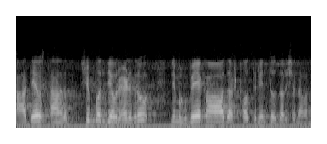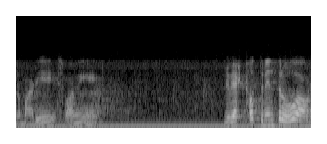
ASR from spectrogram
ಆ ದೇವಸ್ಥಾನದ ಸಿಬ್ಬಂದಿಯವರು ಹೇಳಿದ್ರು, ನಿಮಗೆ ಬೇಕಾದಷ್ಟು ಹೊತ್ತು ನಿಂತು ದರ್ಶನವನ್ನು ಮಾಡಿ ಸ್ವಾಮಿ. ನೀವು ಎಷ್ಟು ಹೊತ್ತು ನಿಂತರೂ ಅವನ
